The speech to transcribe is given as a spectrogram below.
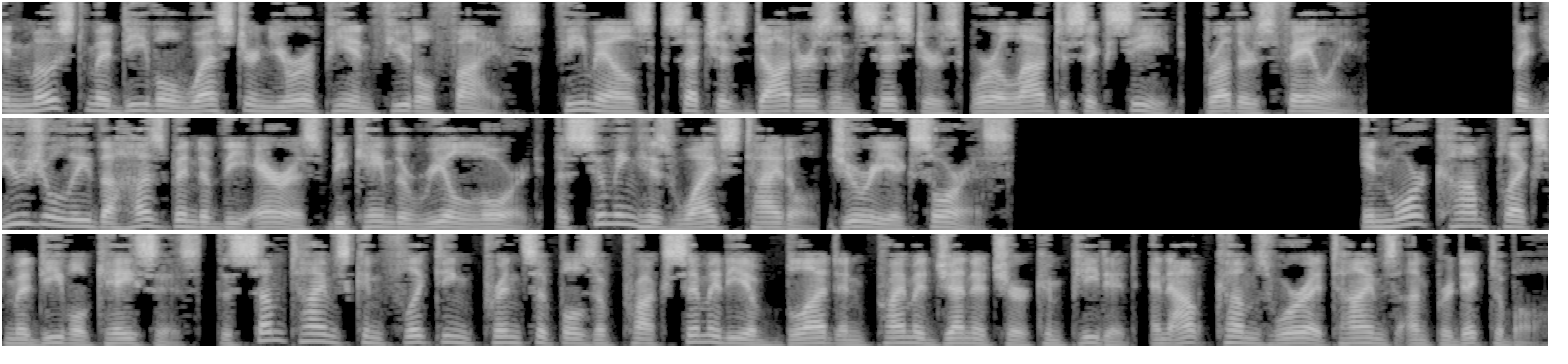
In most medieval Western European feudal fiefs, females such as daughters and sisters were allowed to succeed, brothers failing. But usually the husband of the heiress became the real lord, assuming his wife's title. In more complex medieval cases, the sometimes conflicting principles of proximity of blood and primogeniture competed, and outcomes were at times unpredictable.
